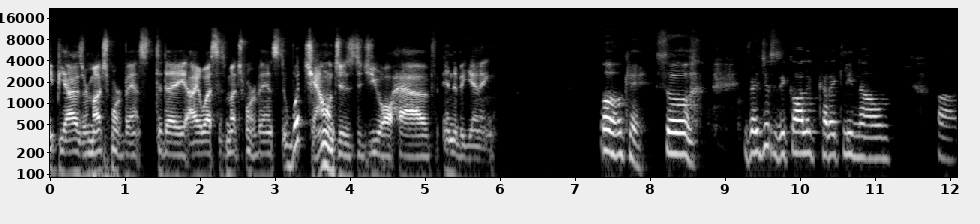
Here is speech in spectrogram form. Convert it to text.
APIs are much more advanced today. iOS is much more advanced. What challenges did you all have in the beginning? Oh, okay. So if I just recall it correctly now, uh,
